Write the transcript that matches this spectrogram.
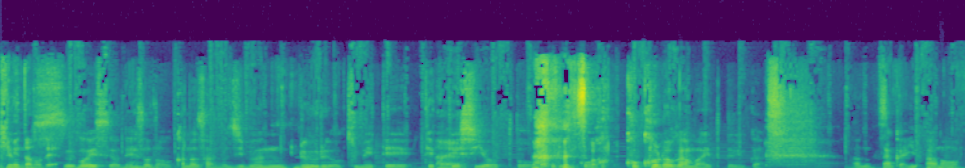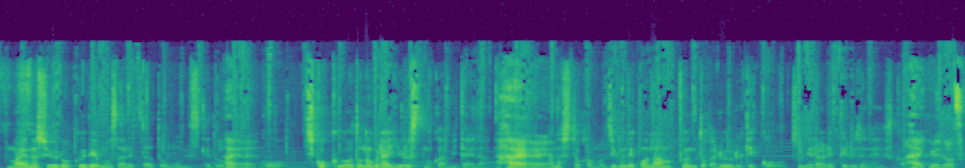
決めたので。もすごいですよね、うんその、かなさんの自分ルールを決めて徹底しようとする、心構えというか、あの、なんか、いあの、前の収録でもされてたと思うんですけど、はいはいこう、遅刻をどのぐらい許すのかみたいな。話とかも自分でこう何分とかルール結構決められてるじゃないですか。はい、決めてます。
